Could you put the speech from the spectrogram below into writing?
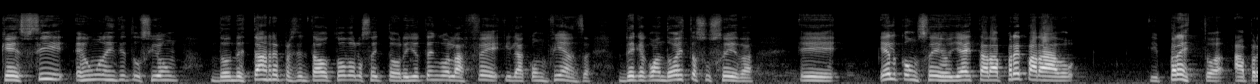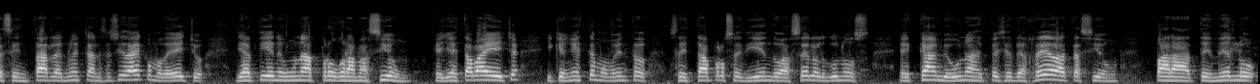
que sí es una institución donde están representados todos los sectores. Yo tengo la fe y la confianza de que cuando esto suceda, eh, el Consejo ya estará preparado y presto a, a, presentarle nuestras necesidades, como de hecho ya tiene una programación que ya estaba hecha y que en este momento se está procediendo a hacer algunos eh, cambios, una especie de readaptación para tenerlo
